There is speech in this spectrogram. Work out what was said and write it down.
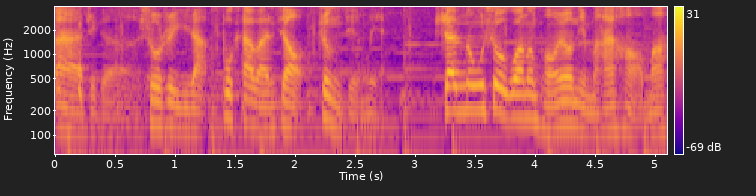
哎，这个收拾一下，不开玩笑，正经脸。山东寿光的朋友，你们还好吗？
